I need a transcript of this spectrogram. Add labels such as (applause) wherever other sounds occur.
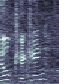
still kicking?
